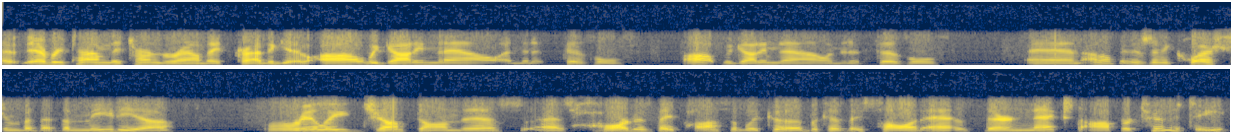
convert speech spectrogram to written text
uh, Every time they turned around, they tried to get. Oh, we got him now, and then it fizzles. Oh, we got him now, and then it fizzles. And I don't think there's any question, but that the media really jumped on this as hard as they possibly could because they saw it as their next opportunity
